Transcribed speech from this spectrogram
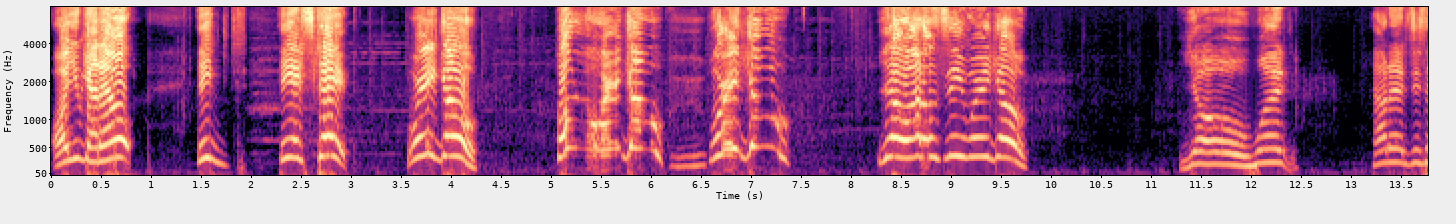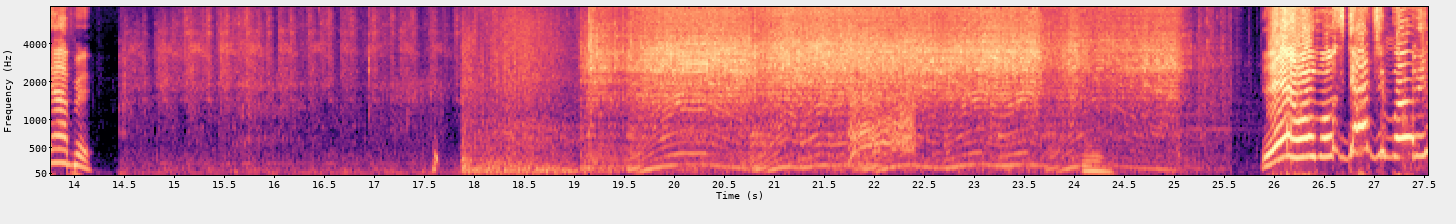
Oh, you got out? He he escaped. Where'd he go? Oh no, where'd he go? Where'd he go? Yo, I don't see where he go. Yo, what? How did that just happen? Yeah, almost got you, buddy.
